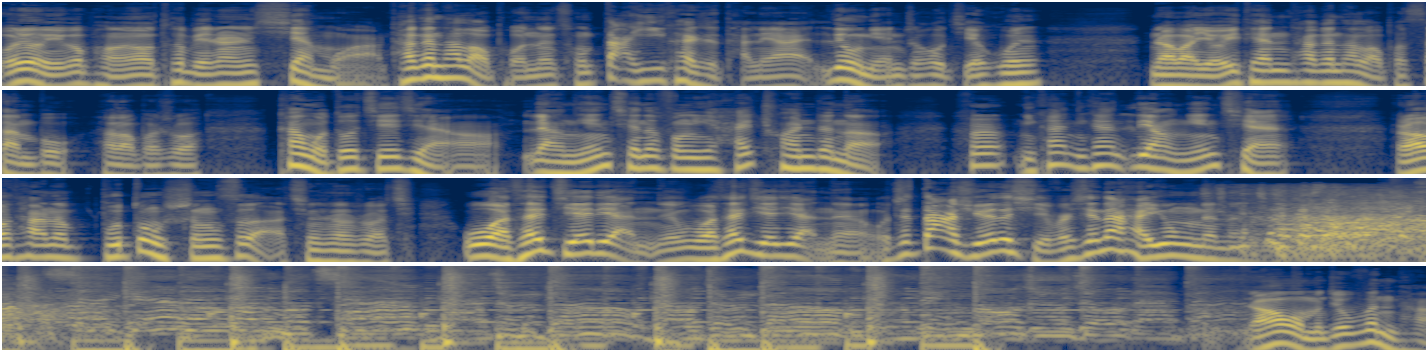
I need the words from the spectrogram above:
我有一个朋友特别让人羡慕啊，他跟他老婆呢从大一开始谈恋爱，六年之后结婚，你知道吧？有一天他跟他老婆散步，他老婆说：“看我多节俭啊，两年前的风衣还穿着呢。”哼，你看，你看，两年前，然后他呢不动声色啊，轻声说：“我才节俭呢，我才节俭呢，我这大学的媳妇现在还用着呢。”然后我们就问他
